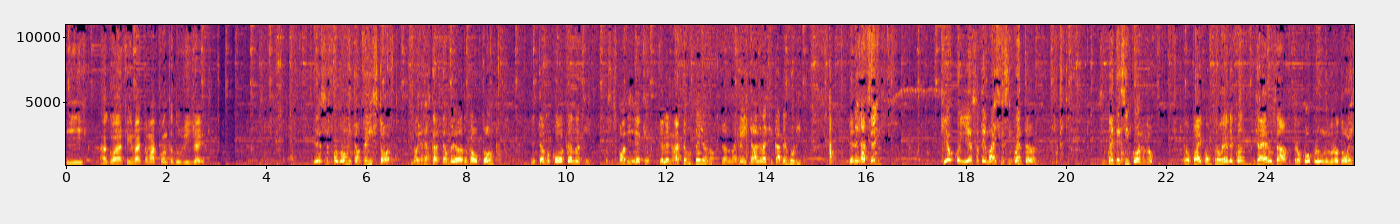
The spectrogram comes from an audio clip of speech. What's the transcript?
E agora quem vai tomar conta do vídeo é ele. Esse fogão então tem história. Nós resgatamos ele lá do galpão e estamos colocando aqui. Vocês podem ver que ele não é tão feio não. Dando uma ajeitada vai ficar bem bonito. Ele já tem, que eu conheço, tem mais que 50 anos. 55 anos, meu, meu pai comprou ele quando já era usado. Trocou por um número 2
